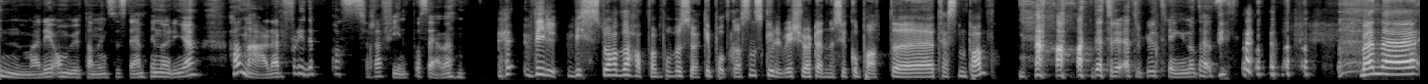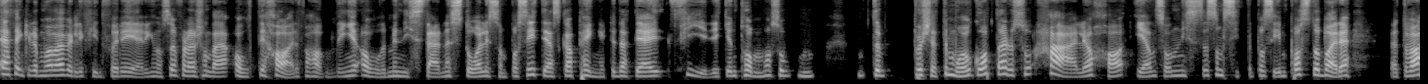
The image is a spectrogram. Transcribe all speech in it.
innmari om utdanningssystemet i Norge. Han er der fordi det passer seg fint på CV-en. Vil, hvis du hadde hatt ham på besøk i podkasten, skulle vi kjørt denne psykopattesten på han? det tror, jeg tror ikke du trenger noe test. Men eh, jeg tenker det må være veldig fint for regjeringen også, for det er sånn det er alltid harde forhandlinger. Alle ministerne står liksom på sitt. Jeg skal ha penger til dette, jeg firer ikke en tomme. Og så det, budsjettet må jo gå opp. Da er det så herlig å ha en sånn nisse som sitter på sin post og bare Vet du hva?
